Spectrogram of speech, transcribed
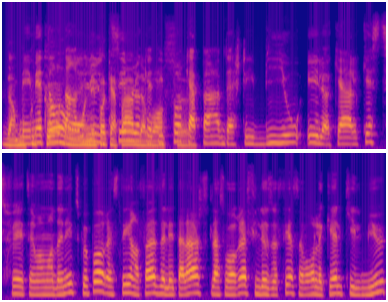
dans beaucoup Mais de mettons cas, dans on n'est pas capable que tu pas capable d'acheter bio et local. Qu'est-ce que tu fais? Tu sais, à un moment donné, tu peux pas rester en face de l'étalage toute la soirée à philosopher, à savoir lequel qui est le mieux.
